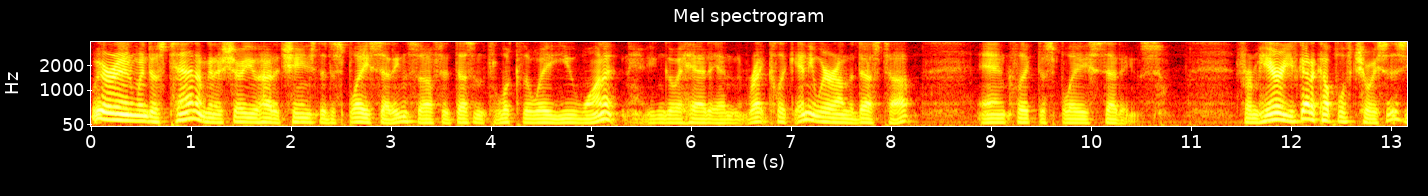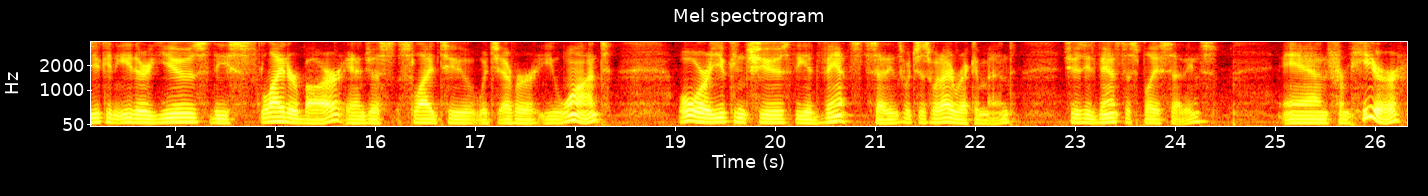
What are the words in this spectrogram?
We are in Windows 10. I'm going to show you how to change the display settings. So if it doesn't look the way you want it, you can go ahead and right click anywhere on the desktop and click display settings. From here, you've got a couple of choices. You can either use the slider bar and just slide to whichever you want, or you can choose the advanced settings, which is what I recommend. Choose the advanced display settings. And from here,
